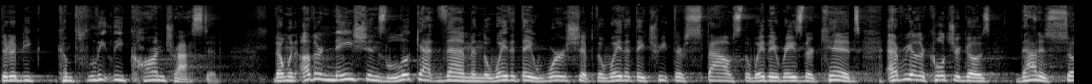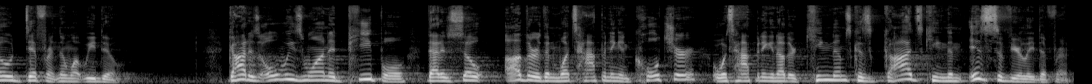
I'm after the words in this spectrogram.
They're to be completely contrasted. That when other nations look at them and the way that they worship, the way that they treat their spouse, the way they raise their kids, every other culture goes, that is so different than what we do. God has always wanted people that is so other than what's happening in culture or what's happening in other kingdoms, because God's kingdom is severely different.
